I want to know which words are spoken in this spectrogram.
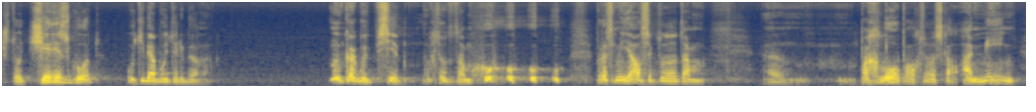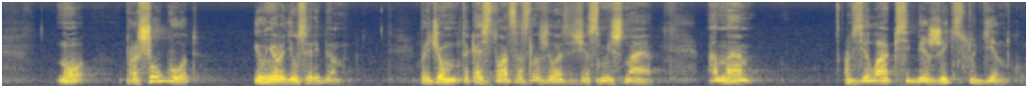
что через год у тебя будет ребенок. Ну, как бы все, кто-то там ху-ху-ху, просмеялся, кто-то там э, похлопал, кто-то сказал аминь. Но прошел год, и у нее родился ребенок. Причем такая ситуация сложилась вообще смешная. Она взяла к себе жить студентку,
